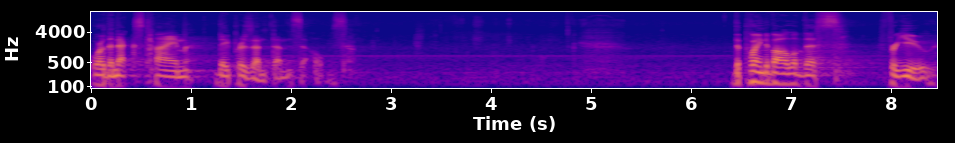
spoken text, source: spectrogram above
or the next time they present themselves. The point of all of this for you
